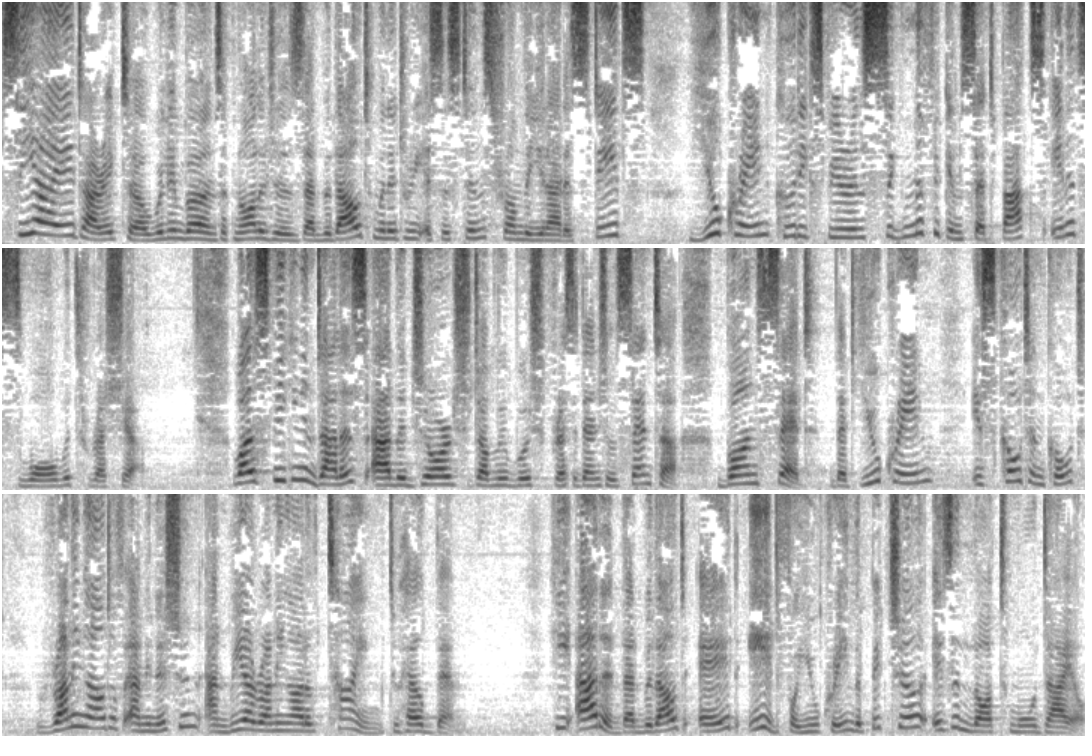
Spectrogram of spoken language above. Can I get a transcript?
CIA Director William Burns acknowledges that without military assistance from the United States, Ukraine could experience significant setbacks in its war with Russia. While speaking in Dallas at the George W. Bush Presidential Center, Burns said that Ukraine is quote-unquote running out of ammunition and we are running out of time to help them. He added that without aid, aid for Ukraine, the picture is a lot more dire.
